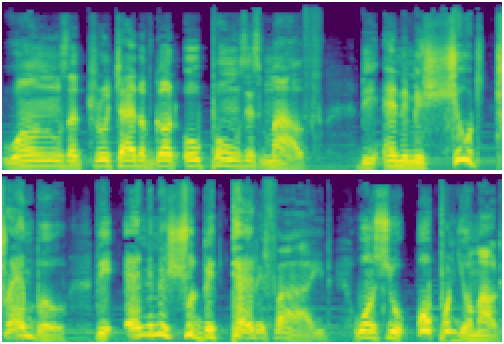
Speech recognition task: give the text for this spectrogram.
Once the true child of God opens his mouth, the enemy should tremble. The enemy should be terrified. Once you open your mouth,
